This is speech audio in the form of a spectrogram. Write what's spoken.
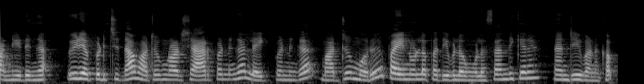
பண்ணிவிடுங்க வீடியோ பிடிச்சிருந்தா மற்றவங்களோட ஷேர் பண்ணுங்கள் லைக் பண்ணுங்கள் மற்றும் ஒரு பயனுள்ள பதிவில் உங்களை சந்திக்கிறேன். நன்றி வணக்கம்.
